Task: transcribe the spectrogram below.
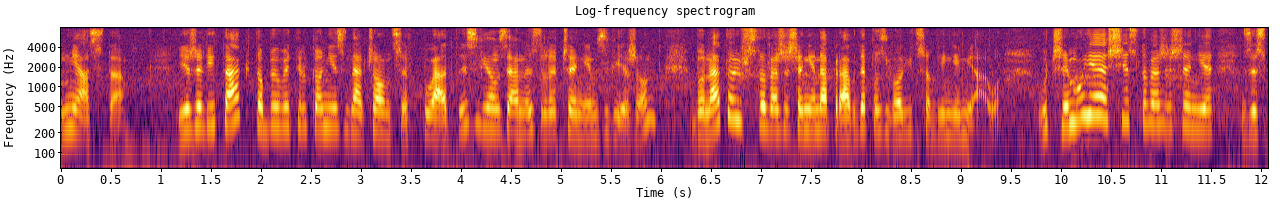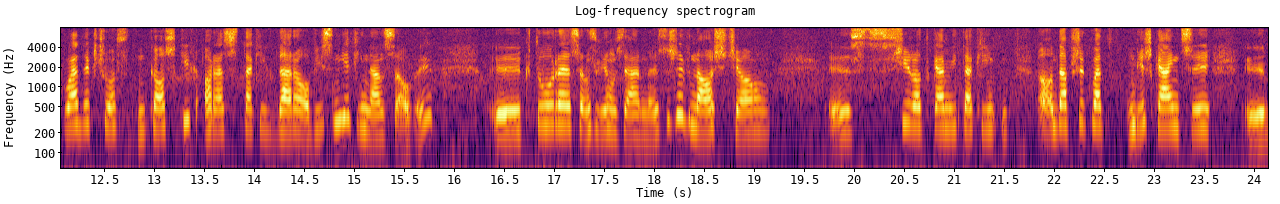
miasta. Jeżeli tak, to były tylko nieznaczące wpłaty związane z leczeniem zwierząt, bo na to już stowarzyszenie naprawdę pozwolić sobie nie miało. Utrzymuje się stowarzyszenie ze składek członkowskich oraz z takich darowizn niefinansowych, y, które są związane z żywnością, z środkami takimi, o, na przykład mieszkańcy y,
